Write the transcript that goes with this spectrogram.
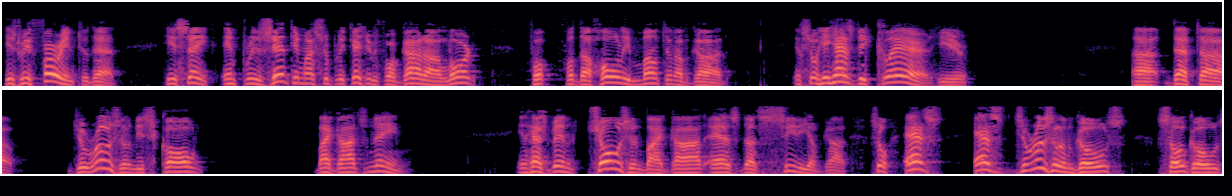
He's referring to that. He's saying, in presenting my supplication before God our Lord for, for the holy mountain of God. And so he has declared here uh, that uh, Jerusalem is called by God's name. It has been chosen by God as the city of God. So as as Jerusalem goes, so goes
